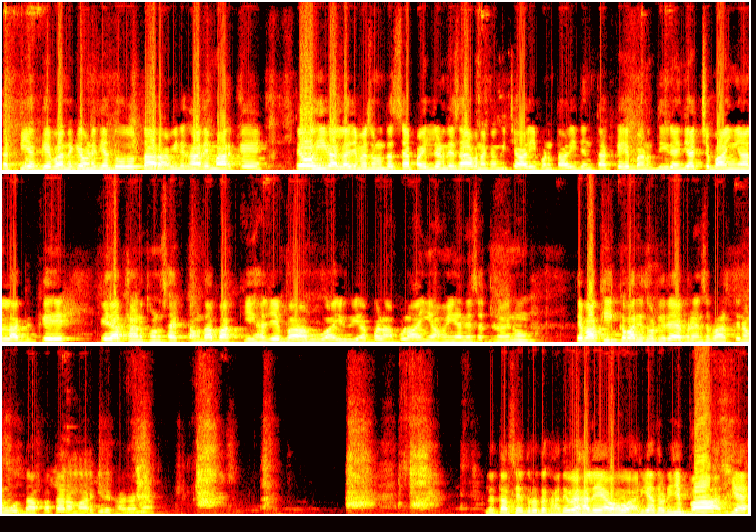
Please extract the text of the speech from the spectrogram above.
ਕੱਟੀ ਅੱਗੇ ਬੰਨ ਕੇ ਹੁਣ ਇਹਦੀਆਂ ਦੋ ਦੋ ਧਾਰਾਂ ਵੀ ਦਿਖਾ ਦੇ ਮਾਰ ਕੇ। ਤੇ ਉਹੀ ਗੱਲ ਆ ਜੇ ਮੈਂ ਤੁਹਾਨੂੰ ਦੱਸਿਆ ਪਹਿਲਣ ਦੇ ਹਿਸਾਬ ਨਾਲ ਕਿਉਂਕਿ 40 45 ਦਿਨ ਤੱਕ ਇਹ ਬਣਦੀ ਰਹਿੰਦੀ ਆ ਚਬਾਈਆਂ ਲੱਗ ਕੇ ਇਹਦਾ ਥਣ ਥਣ ਸੈੱਟ ਆਉਂਦਾ। ਬਾਕੀ ਹਜੇ ਬਾਬੂ ਆਈ ਹੋਈ ਆ ਭਲਾ ਭੁਲਾ ਆਈਆਂ ਹੋਈਆਂ ਨੇ ਸੱਜਣੋ ਇਹਨੂੰ। ਤੇ ਬਾਕੀ ਇੱਕ ਵਾਰੀ ਤੁਹਾਡੀ ਰੈਫਰੈਂਸ ਵਾਸਤੇ ਨਾ ਉਦਾਂ ਆਪਾਂ ਧਾਰਾਂ ਮਾਰ ਕੇ ਦਿਖਾ ਦਿੰਦੇ ਆ ਲਤਾ ਸੇ ਇਧਰੋਂ ਦਿਖਾ ਦੇ ਓਏ ਹਲੇ ਉਹ ਆ ਰਹੀ ਆ ਥੋੜੀ ਜਿਹੀ ਬਾ ਆ ਰਹੀ ਆ।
